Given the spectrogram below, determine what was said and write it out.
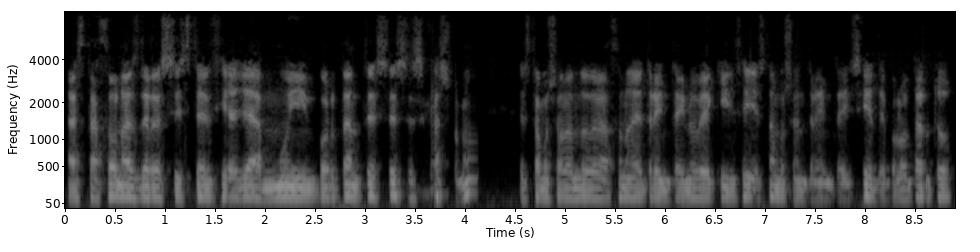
hasta zonas de resistencia ya muy importantes es escaso, ¿no? Estamos hablando de la zona de 39.15 y estamos en 37. Por lo tanto,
